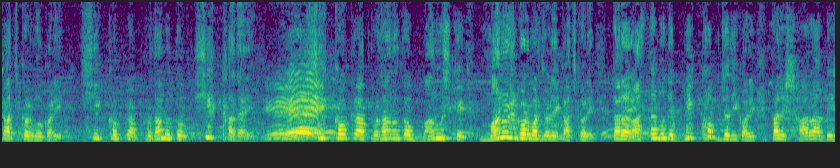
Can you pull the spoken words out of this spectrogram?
কাজকর্ম করে। শিক্ষকরা প্রধানত শিক্ষা দেয়। শিক্ষকরা প্রধানত মানুষকে মানুষ গড়বার জন্য কাজ করে। তারা রাস্তার মধ্যে বিক্ষোভ যদি করে, তাহলে সারা দেশ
